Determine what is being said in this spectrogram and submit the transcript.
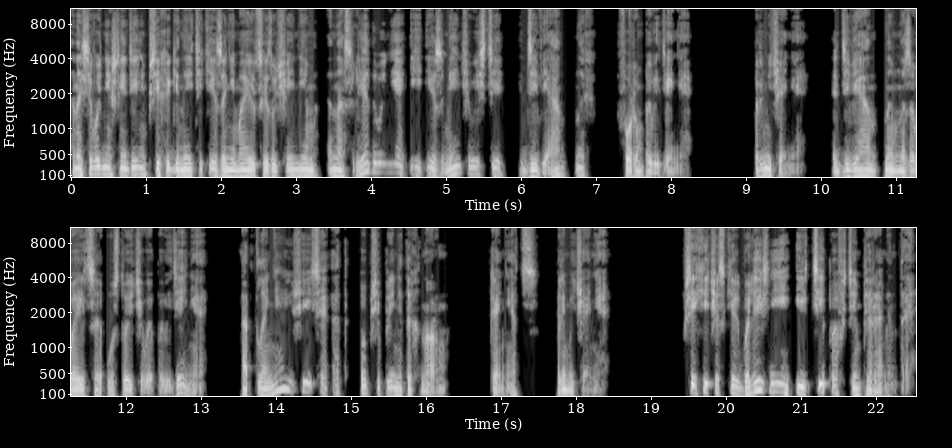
На сегодняшний день психогенетики занимаются изучением наследования и изменчивости девиантных форм поведения. Примечание. Девиантным называется устойчивое поведение, отклоняющееся от общепринятых норм. Конец примечания. Психических болезней и типов темперамента.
